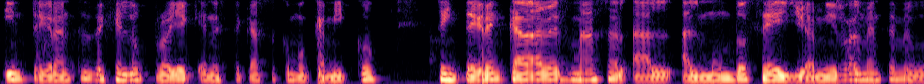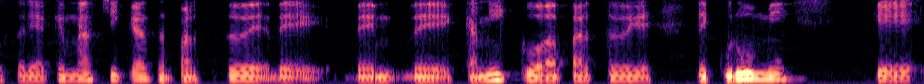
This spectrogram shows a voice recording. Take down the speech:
integrantes de Hello Project, en este caso como Kamiko, se integren cada vez más al, al, mundo Seiyu. A mí realmente me gustaría que más chicas, aparte de, de, de, Kamiko, aparte de, de, Kurumi, que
